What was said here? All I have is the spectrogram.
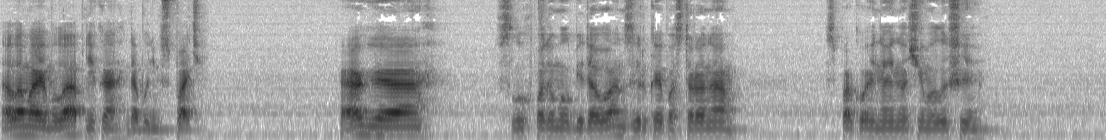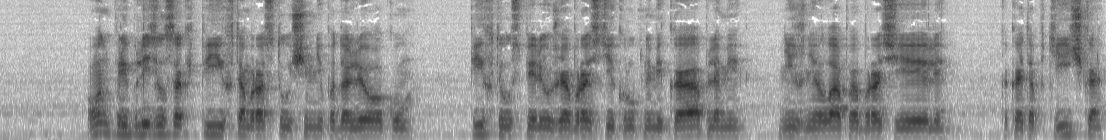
Наломаем лапника, да будем спать. Ага, вслух подумал бедован, зыркая по сторонам. Спокойной ночи, малыши. Он приблизился к пихтам, растущим неподалеку. Пихты успели уже обрасти крупными каплями, нижние лапы обросели. Какая-то птичка,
